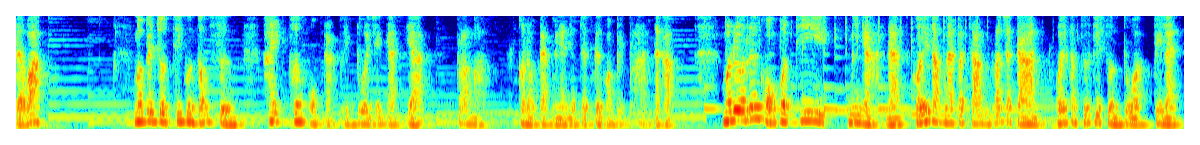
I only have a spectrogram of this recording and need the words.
แต่ว่า มันเป็นจุดที่คุณต้องเสริมให้เพิ่มโอกาสเองด้วยเช่นกันอย่าประมาทก็แล้วกันไม่งั้นเดี๋ยวจะเกิดความผิดพลาดนะครับมาดูเรื่องของคนที่มีงานนะ คนที่ทำงานประจำราชการ คนที่ทำธุรกิจส่วนตัวฟรีแลนซ์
